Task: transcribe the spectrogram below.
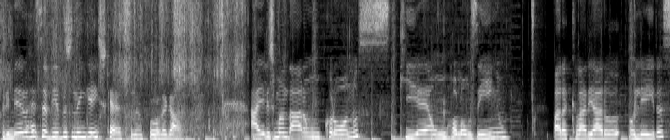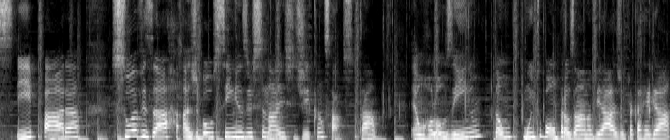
Primeiro recebidos, ninguém esquece, né? Pô, legal. Aí eles mandaram um Cronos, que é um rolãozinho para clarear olheiras e para suavizar as bolsinhas e os sinais de cansaço, tá? É um rolãozinho, então muito bom para usar na viagem, para carregar.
